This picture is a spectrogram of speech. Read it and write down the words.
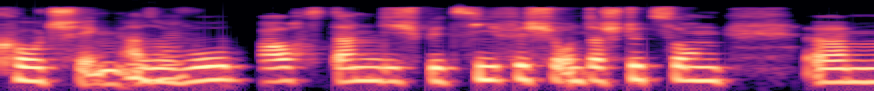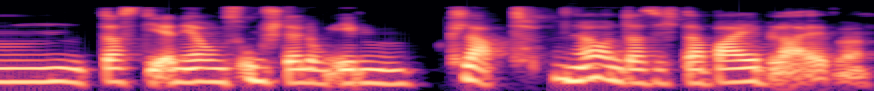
Coaching? Also mhm. wo braucht es dann die spezifische Unterstützung, ähm, dass die Ernährungsumstellung eben klappt mhm. ja, und dass ich dabei bleibe.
